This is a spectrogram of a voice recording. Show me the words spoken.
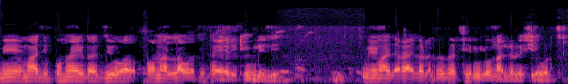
मी माझी पुन्हा एकदा जीवा पणाला लावायची तयारी ठेवलेली मी माझ्या रायगडाचं दर्शन घेऊन आलेलो शेवटचं.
